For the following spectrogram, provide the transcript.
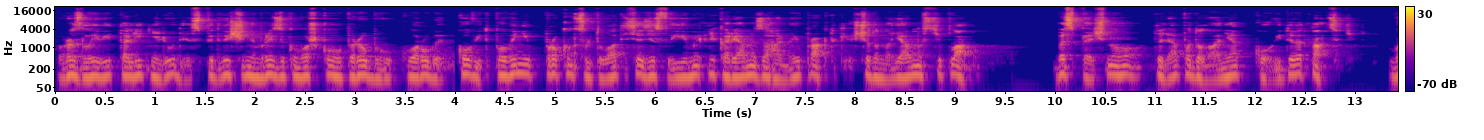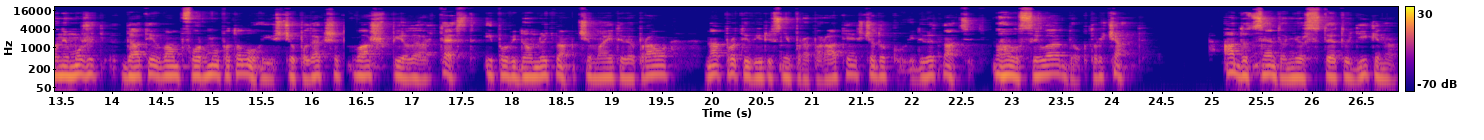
вразливі та літні люди з підвищеним ризиком важкого перебігу хвороби COVID повинні проконсультуватися зі своїми лікарями загальної практики щодо наявності плану безпечного для подолання COVID-19. Вони можуть дати вам форму патології, що полегшить ваш PLR-тест і повідомлять вам, чи маєте ви право на противірусні препарати щодо COVID-19, наголосила доктор Чант. А доцент університету Дікіна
